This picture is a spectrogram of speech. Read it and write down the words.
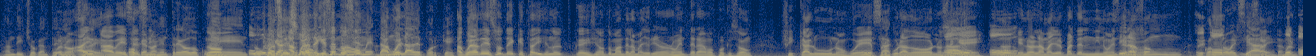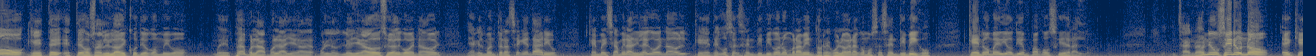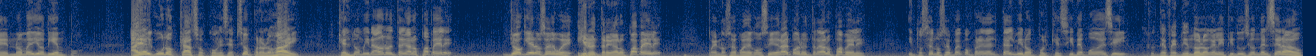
Han dicho que han tenido Bueno, hay- a veces o que no sí. han entregado documentos. Hubo una sesión. acuérdate que eso más o 200 menos dan un de por qué. acuérdate de eso de que está diciendo, que diciendo Tomás, de la mayoría no nos enteramos porque son fiscal uno, juez, Exacto. procurador, no O- sé qué. o- que no, la mayor parte ni nos Sí, enteramos. no son Eh, o- controversiales. Bueno, o que este, este José Luis lo ha discutido conmigo eh, pues, por, la, por, la llegada, por lo, lo llegado de soy el gobernador, ya que el momento era secretario, que me decía, mira, dile al gobernador que tengo sesenta y pico nombramientos, recuerdo que eran como sesenta y pico, que no me dio tiempo a considerarlo. O sea, no es ni un sí ni un no, es que no me dio tiempo. Hay algunos casos, con excepción, pero los hay, que el nominado no entrega los papeles. Yo quiero ser juez y no entrega los papeles, pues no se puede considerar porque no entrega los papeles. Entonces no se puede comprender el término porque sí te puedo decir, defendiendo lo que es la institución del Senado,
